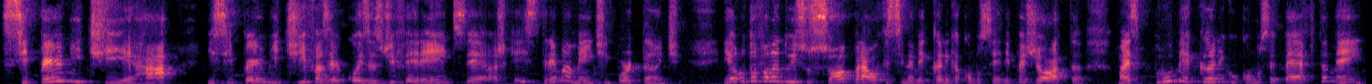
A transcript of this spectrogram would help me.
se permitir errar e se permitir fazer coisas diferentes, é, acho que é extremamente importante. E eu não estou falando isso só para a oficina mecânica como CNPJ, mas para o mecânico como CPF também.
